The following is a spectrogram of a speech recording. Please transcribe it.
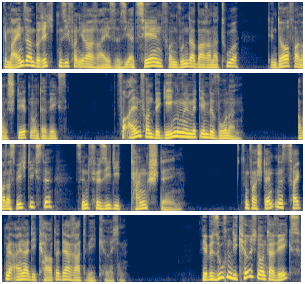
Gemeinsam berichten sie von ihrer Reise. Sie erzählen von wunderbarer Natur, den Dörfern und Städten unterwegs. Vor allem von Begegnungen mit den Bewohnern. Aber das Wichtigste sind für sie die Tankstellen. Zum Verständnis zeigt mir einer die Karte der Radwegkirchen. Wir besuchen die Kirchen unterwegs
